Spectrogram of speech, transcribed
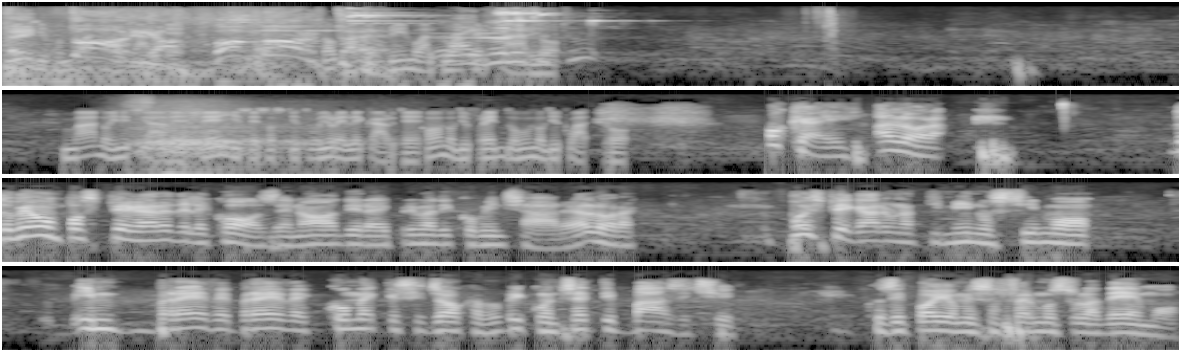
Vittoria o morte! L'hai voluto tu? Mano iniziale. Scegli se sostituire le carte. Cono di freddo 1 di 4. Ok, allora, dobbiamo un po' spiegare delle cose, no? Direi prima di cominciare. Allora, puoi spiegare un attimino, Simo, in breve, breve, com'è che si gioca, proprio i concetti basici, così poi io mi soffermo sulla demo.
